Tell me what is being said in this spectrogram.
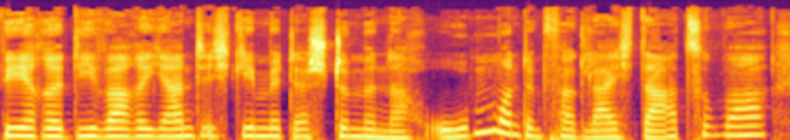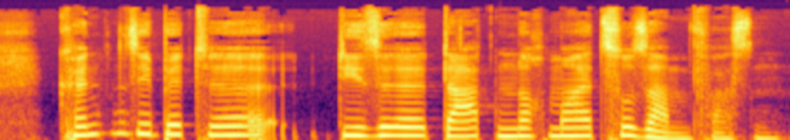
Wäre die Variante, ich gehe mit der Stimme nach oben und im Vergleich dazu war, könnten Sie bitte diese Daten nochmal zusammenfassen?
